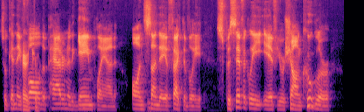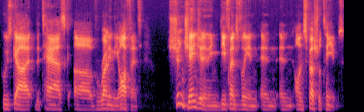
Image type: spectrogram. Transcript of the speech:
So can they Very follow true. the pattern of the game plan on Sunday effectively? Specifically, if you're Sean Kugler, who's got the task of running the offense, shouldn't change anything defensively and and and on special teams.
